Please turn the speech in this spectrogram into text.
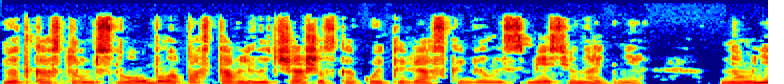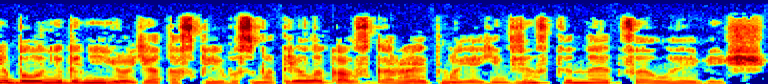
Над костром снова была поставлена чаша с какой-то вязкой белой смесью на дне – но мне было не до нее, я тоскливо смотрела, как сгорает моя единственная целая вещь.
